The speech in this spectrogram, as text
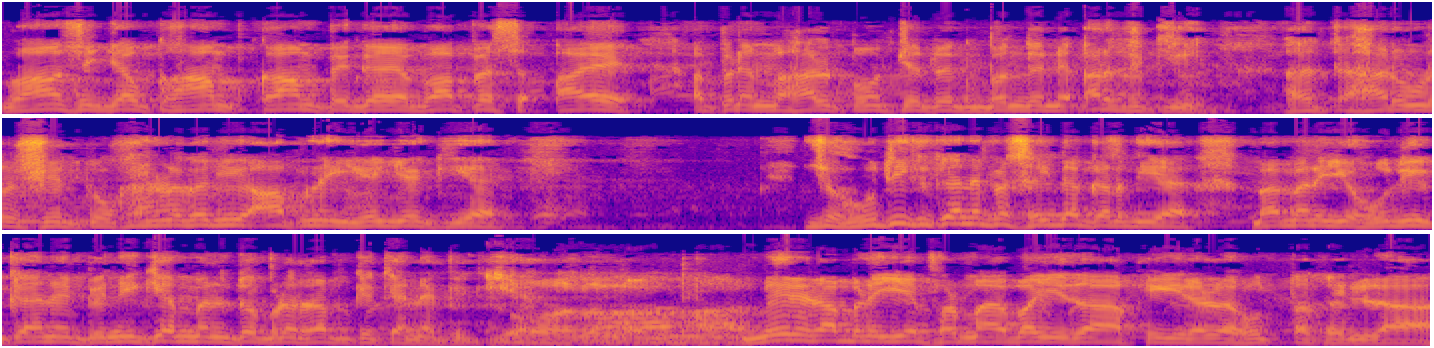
وہاں سے جب کام کام پہ گئے، واپس آئے، اپنے محل پہنچے تو ایک بندے نے عرض کی۔ حضرت ہارون رشید کو کہنے لگا جی آپ نے یہ یہ کیا ہے؟ یہودی کے کہنے پہ سجدہ کر دیا ہے۔ میں میں نے یہودی کے کہنے پہ نہیں کیا میں نے تو اپنے رب کے کہنے پہ کیا۔ میرے رب نے یہ فرمایا بھائی ذاکیر اللہ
